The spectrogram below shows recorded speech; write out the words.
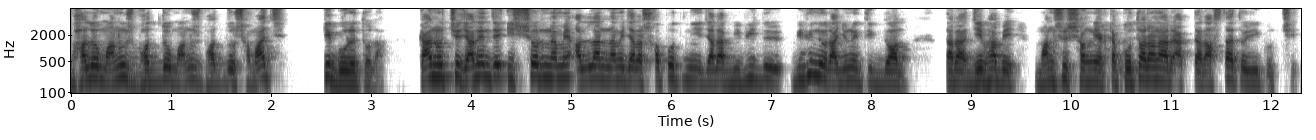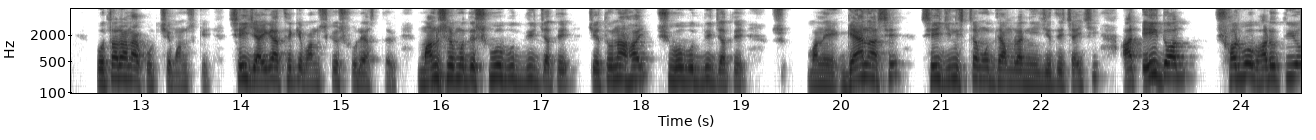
ভালো মানুষ, ভদ্র মানুষ, ভদ্র সমাজকে গড়ে তোলা। কারণ হচ্ছে জানেন যে ঈশ্বর নামে, আল্লাহর নামে যারা শপথ নিয়ে, যারা বিভিন্ন বিভিন্ন রাজনৈতিক দল, তারা যেভাবে মানুষের সঙ্গে একটা প্রতারণার একটা রাস্তা তৈরি করছে প্রতারণা করছে মানুষকে, সেই জায়গা থেকে মানুষকে সরে আসতে হবে। মানুষের মধ্যে শুভ বুদ্ধির যাতে চেতনা হয়, শুভ বুদ্ধির যাতে মানে জ্ঞান আসে, সেই জিনিসটার মধ্যে আমরা নিয়ে যেতে চাইছি। আর এই দল সর্বভারতীয়,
